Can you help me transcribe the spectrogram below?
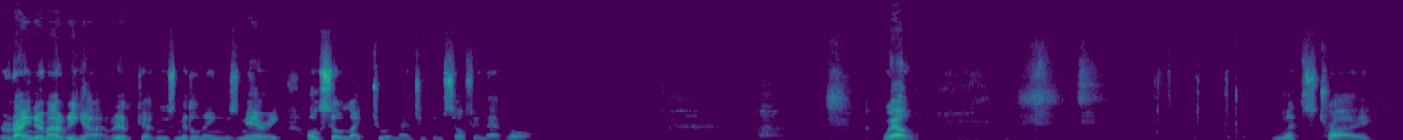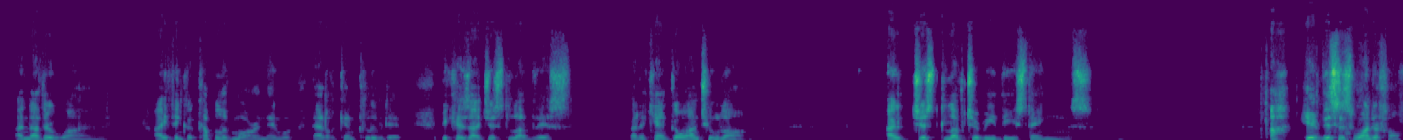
Rainer Maria Rilke, whose middle name was Mary, also liked to imagine himself in that role. Well, let's try another one. I think a couple of more, and then we'll, that'll conclude it because I just love this, but I can't go on too long. I just love to read these things. Ah, here, this is wonderful.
